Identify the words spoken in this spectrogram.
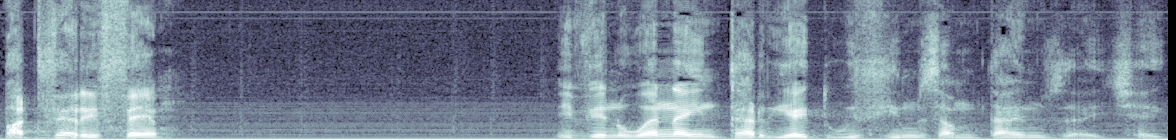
but very firm. Even when I interrogate with him, sometimes I check him.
